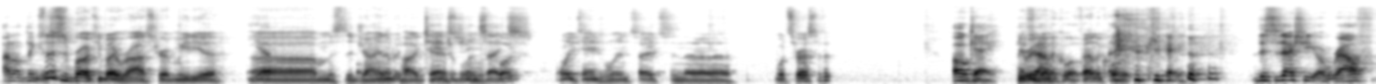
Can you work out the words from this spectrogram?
I don't think So it's this is brought to you by Roster Media. Yep. Um, this is the Giant to podcast. Tangible plug. insights. Only tangible insights, and uh, what's the rest of it? Okay, Here I found go. the quote. Found the quote. okay. this is actually a Ralph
